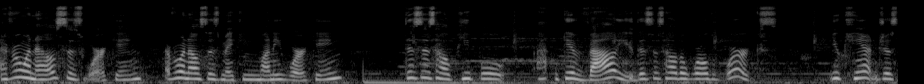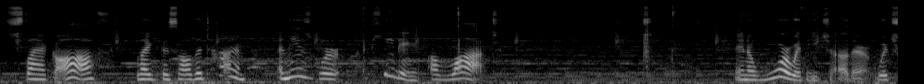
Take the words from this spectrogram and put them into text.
everyone else is working. Everyone else is making money working. This is how people uh, give value. This is how the world works. You can't just slack off like this all the time. And these were competing a lot in a war with each other, which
